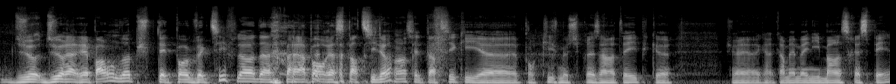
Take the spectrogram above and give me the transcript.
Dur, à répondre, là, puis je suis peut-être pas objectif là, par rapport à ce parti-là. Hein. C'est le parti qui, pour qui je me suis présenté, puis que j'ai quand même un immense respect.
